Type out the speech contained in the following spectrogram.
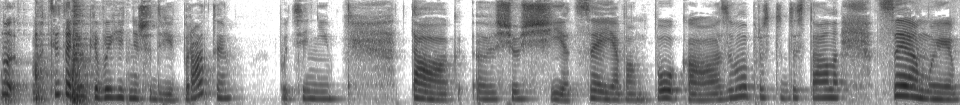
Ну, ці тарілки вигідніше дві брати по ціні. Так, е, що ще? Це я вам показувала, просто дістала. Це ми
